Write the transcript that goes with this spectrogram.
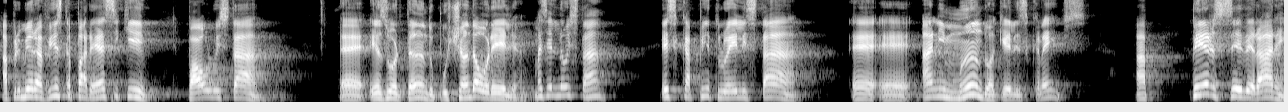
À primeira vista, parece que Paulo está é, exortando, puxando a orelha, mas ele não está. Esse capítulo ele está é, é, animando aqueles crentes a perseverarem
